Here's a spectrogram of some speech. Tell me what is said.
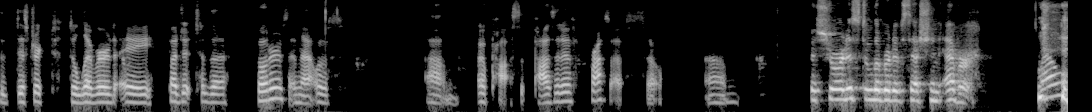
The district delivered a budget to the voters, and that was um, a pos- positive process. So. Um, The shortest deliberative session ever. well,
